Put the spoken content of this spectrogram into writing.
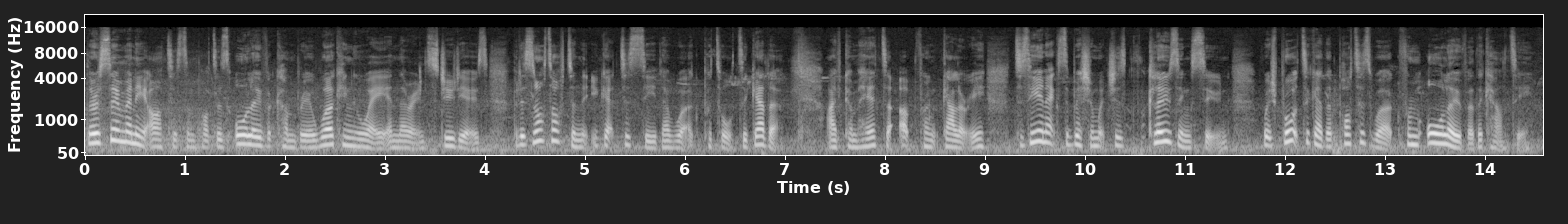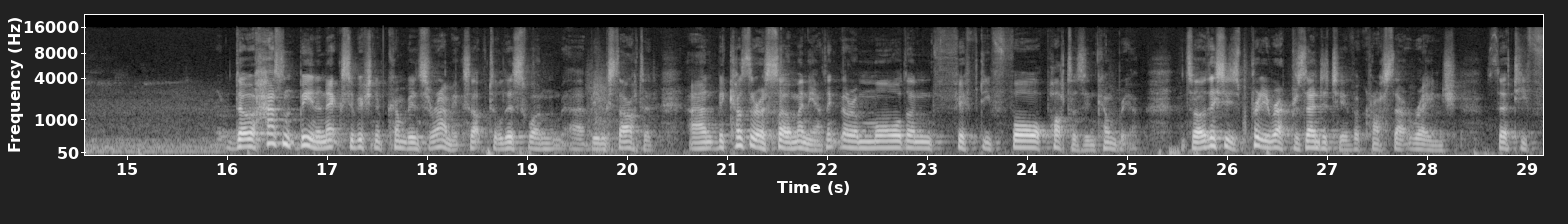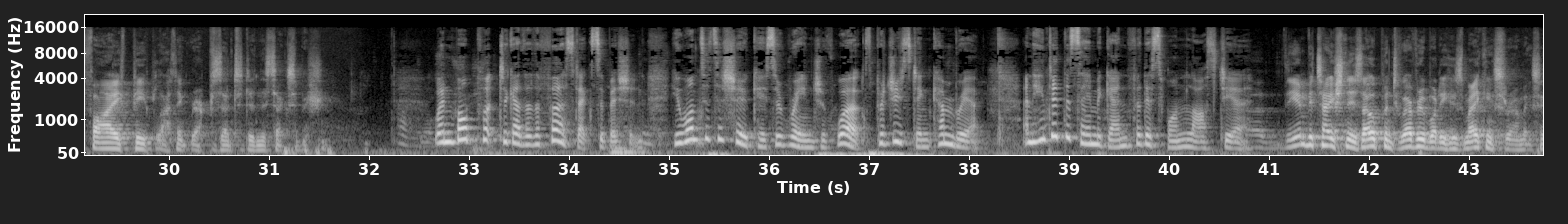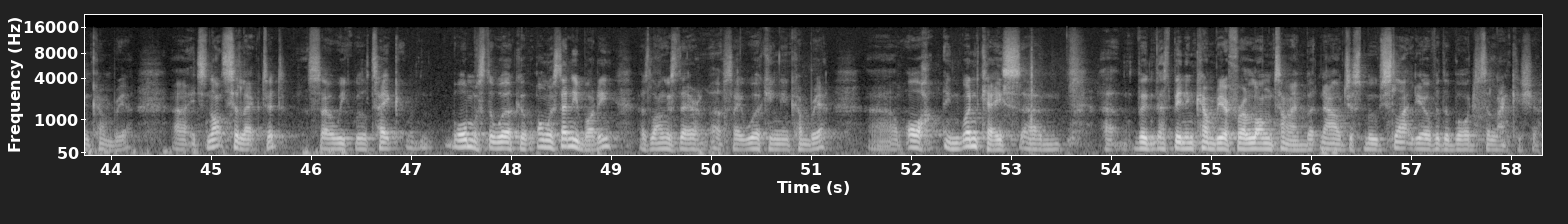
There are so many artists and potters all over Cumbria working away in their own studios, but it's not often that you get to see their work put all together. I've come here to Upfront Gallery to see an exhibition which is closing soon, which brought together potters' work from all over the county. There hasn't been an exhibition of Cumbrian ceramics up till this one uh, being started. And because there are so many, I think there are more than 54 potters in Cumbria. And so this is pretty representative across that range. 35 people, I think, represented in this exhibition. When Bob put together the first exhibition, he wanted to showcase a range of works produced in Cumbria, and he did the same again for this one last year. Uh, the invitation is open to everybody who's making ceramics in Cumbria. Uh, it's not selected, so we will take almost the work of almost anybody, as long as they're, uh, say, working in Cumbria. Uh, or in one case, um, uh, has been in Cumbria for a long time, but now just moved slightly over the border to Lancashire.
